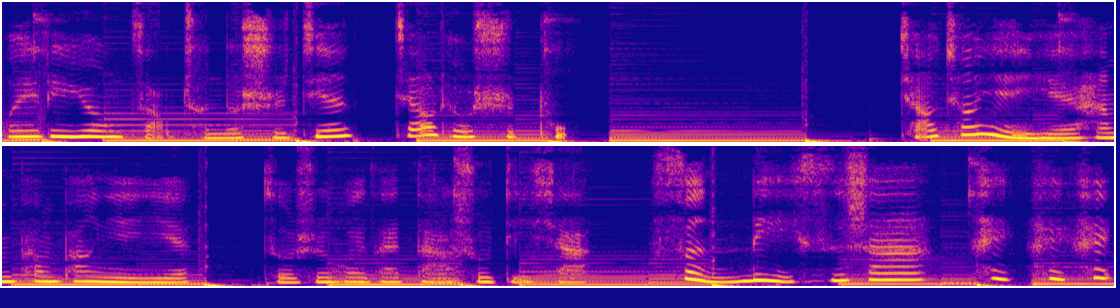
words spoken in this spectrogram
会利用早晨的时间交流食谱。乔乔爷爷和胖胖爷爷则是会在大树底下奋力厮杀，嘿嘿嘿，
